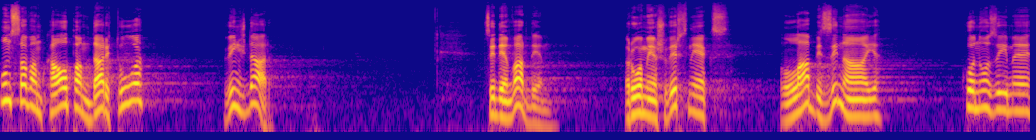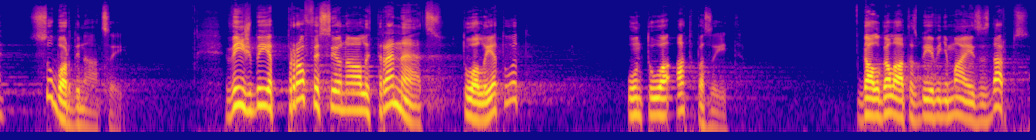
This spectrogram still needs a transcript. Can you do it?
un savam kalpam dari to, viņš dara. Citiem vārdiem, romiešu virsnieks labi zināja, ko nozīmē subordinācija. Viņš bija profesionāli trenēts to lietot un to atpazīt. Galu galā tas bija viņa maizes darbs.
